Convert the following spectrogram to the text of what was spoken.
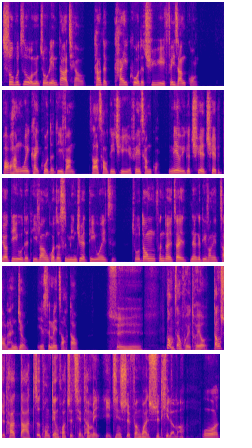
殊不知，我们竹林大桥它的开阔的区域非常广，包含未开阔的地方，杂草地区也非常广，没有一个确切标的物的地方，或者是明确地位置。竹东分队在那个地方也找了很久，也是没找到。是，那我们这样回推哦，当时他打这通电话之前，他们已经是焚完尸体了吗？我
